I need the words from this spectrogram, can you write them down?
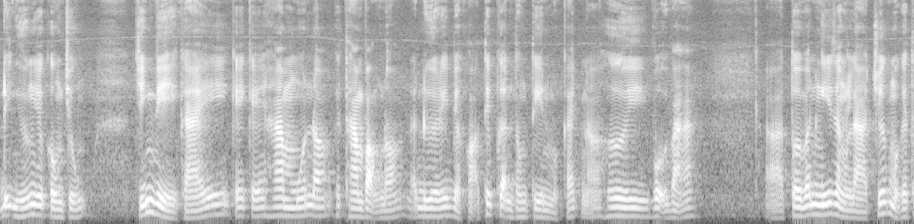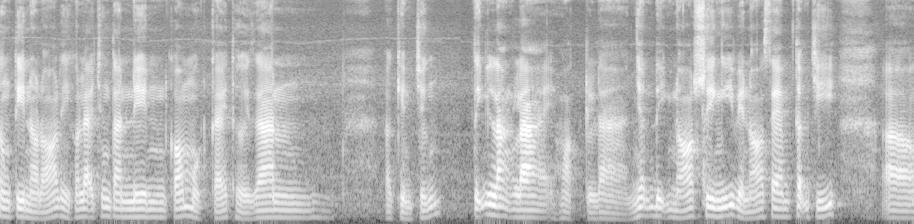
định hướng cho công chúng. Chính vì cái cái cái ham muốn đó, cái tham vọng đó đã đưa đến việc họ tiếp cận thông tin một cách nó hơi vội vã à, tôi vẫn nghĩ rằng là trước một cái thông tin nào đó thì có lẽ chúng ta nên có một cái thời gian à, kiểm chứng tĩnh lặng lại hoặc là nhận định nó suy nghĩ về nó xem. Thậm chí à,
